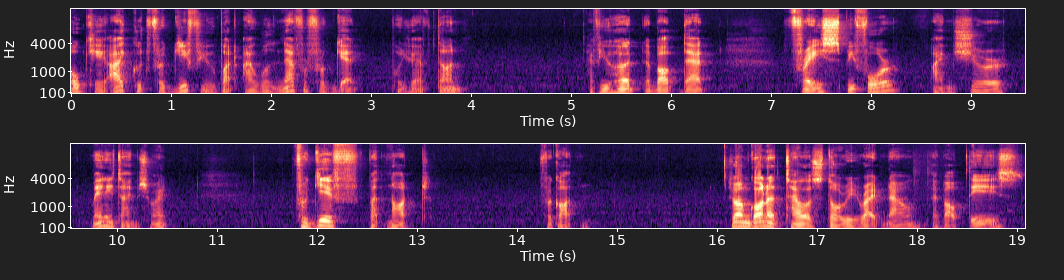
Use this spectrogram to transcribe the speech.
okay, I could forgive you, but I will never forget what you have done. Have you heard about that phrase before? I'm sure many times, right? Forgive but not forgotten. So I'm gonna tell a story right now about this.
